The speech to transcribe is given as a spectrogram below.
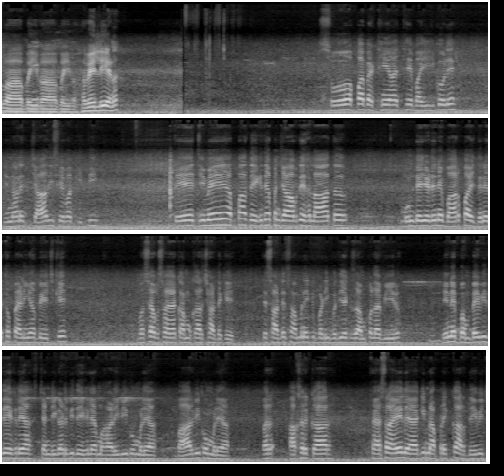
ਵਾਹ ਬਈ ਵਾਹ ਬਈ, ਵਾਹ। ਹਵੇਲੀ ਹੈ ਨਾ? ਸੋ ਆਪਾਂ ਬੈਠੇ ਆ ਇੱਥੇ ਬਾਈ ਜੀ ਕੋਲੇ। ਜਿਨ੍ਹਾਂ ਨੇ ਚਾਹ ਦੀ ਸੇਵਾ ਕੀਤੀ। ਤੇ ਜਿਵੇਂ ਆਪਾਂ ਦੇਖਦੇ ਆ ਪੰਜਾਬ ਦੇ ਹਾਲਾਤ, ਮੁੰਡੇ ਜਿਹੜੇ ਨੇ ਬਾਹਰ ਭੱਜਦੇ ਨੇ ਇੱਥੋਂ ਪੈਲੀਆਂ ਵੇਚ ਕੇ, ਵਸਿਆ ਵਸਾਇਆ ਕੰਮਕਾਰ ਛੱਡ ਕੇ। ਤੇ ਸਾਡੇ ਸਾਹਮਣੇ ਇੱਕ ਬੜੀ ਵਧੀਆ ਐਗਜ਼ਾਮਪਲ ਹੈ ਵੀਰ। ਇਹਨੇ ਬੰਬੇ ਵੀ ਦੇਖ ਲਿਆ, ਚੰਡੀਗੜ੍ਹ ਵੀ ਦੇਖ ਲਿਆ, ਮੋਹਾਲੀ ਵੀ ਘੁੰਮ ਲਿਆ, ਬਾਹਰ ਵੀ ਘੁੰਮ ਲਿਆ। ਪਰ ਆਖਰਕਾਰ ਫੈਸਲਾ ਇਹ ਲਿਆ ਕਿ ਮੈਂ ਆਪਣੇ ਘਰ ਦੇ ਵਿੱਚ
